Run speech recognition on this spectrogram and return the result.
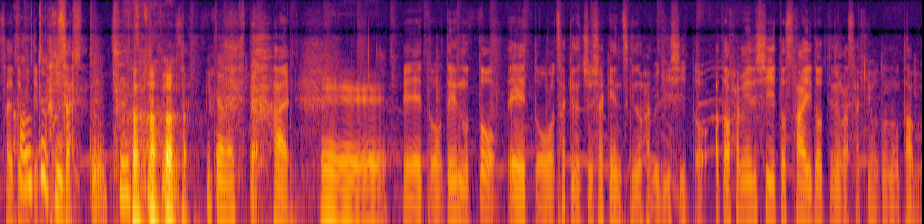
サイト買う見てくときちょっ。と気をつけていただきたい。はい、ええー、とっていうのと,、えー、と、さっきの駐車券付きのファミリーシート、あとはファミリーシートサイドっていうのが先ほどの多分、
